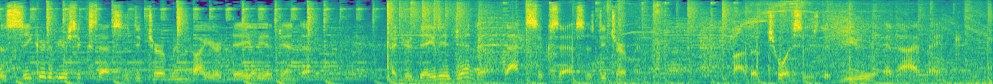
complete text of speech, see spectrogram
the secret of your success is determined by your daily agenda. And your daily agenda, that success is determined by the choices that you and I make.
